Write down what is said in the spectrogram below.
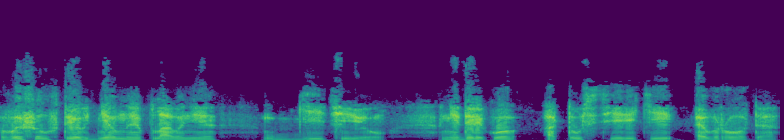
вышел в трехдневное плавание к Гитию, недалеко от устья реки Эврота,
